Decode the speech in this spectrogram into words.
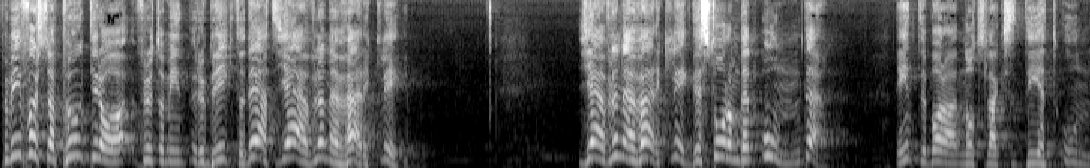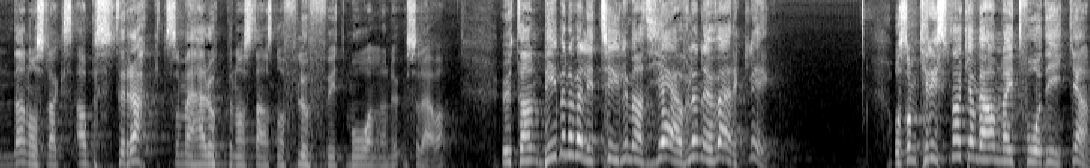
För min första punkt idag, förutom min rubrik då, det är att djävulen är verklig. Djävulen är verklig. Det står om den onde. Det är inte bara något slags det onda, något slags abstrakt som är här uppe någonstans, något fluffigt moln och sådär va. Utan Bibeln är väldigt tydlig med att djävulen är verklig. Och som kristna kan vi hamna i två diken,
